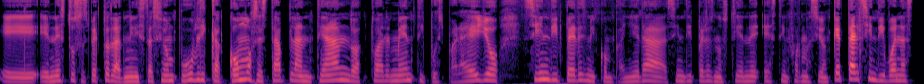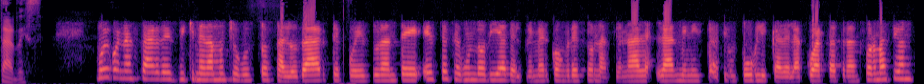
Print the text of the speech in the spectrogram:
en estos aspectos la administración pública, cómo se está planteando actualmente y pues para ello Cindy Pérez, mi compañera Cindy Pérez nos tiene esta información. ¿Qué tal Cindy? Buenas tardes. Muy buenas tardes, Vicky. Me da mucho gusto saludarte. Pues durante este segundo día del primer Congreso Nacional, la Administración Pública de la Cuarta Transformación,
